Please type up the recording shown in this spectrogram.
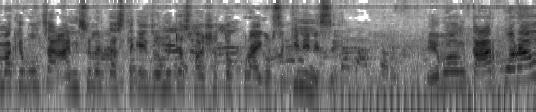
আমাকে বলছে আনিসেলের কাছ থেকে এই জমিটা ছয় শতক ক্রয় করছে কিনে নিছে। এবং তারপরেও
